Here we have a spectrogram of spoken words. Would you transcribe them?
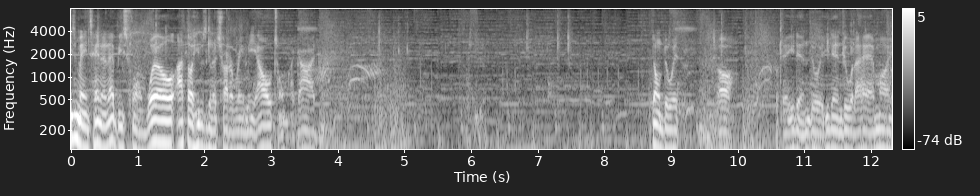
He's maintaining that beast form well. I thought he was gonna try to ring me out. Oh my god. Don't do it. Oh. Okay, he didn't do it. He didn't do what I had in mind.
